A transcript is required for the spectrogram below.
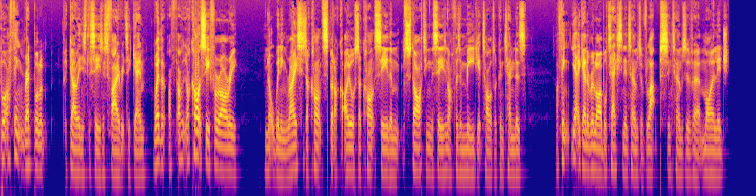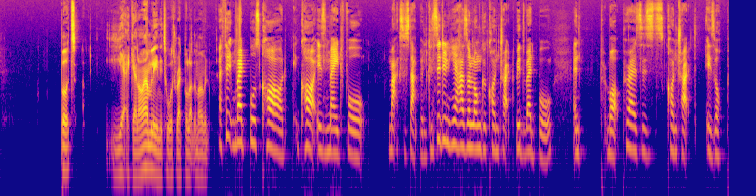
But I think Red Bull are going into the season as favourites again. Whether I, I, I can't see Ferrari not winning races, I can't, but I, I also can't see them starting the season off as immediate title contenders. I think yet again a reliable testing in terms of laps, in terms of uh, mileage. But yet again, I am leaning towards Red Bull at the moment. I think Red Bull's car car is made for Max Verstappen, considering he has a longer contract with Red Bull, and what Perez's contract is up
